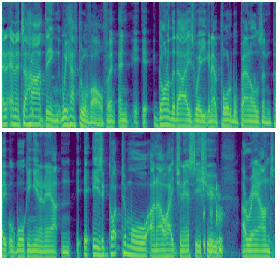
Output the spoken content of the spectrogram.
And, and it's a hard thing. We have to evolve. And, and it, it- gone are the days where you can have portable panels and people walking in and out. And i- i- is it got to more an OH&S issue around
